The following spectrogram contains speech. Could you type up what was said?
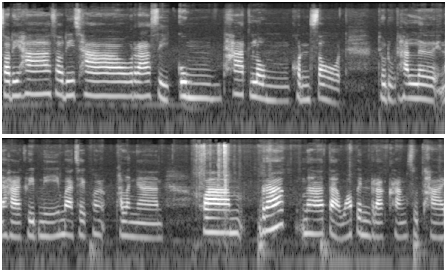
สวัสดีค่ะ สวัสดีชาว ราศีกุมธาตุลม คนโสด ทุกทุกท่านเลยนะคะ คลิปนี้มาเช็คพลังงาน ความรักนะคะแต่ว่าเป็นรักครั้งสุดท้าย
